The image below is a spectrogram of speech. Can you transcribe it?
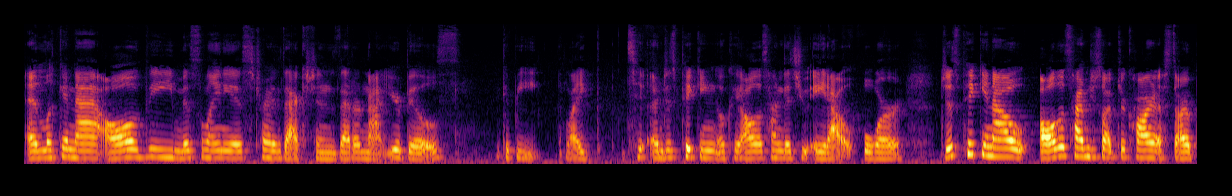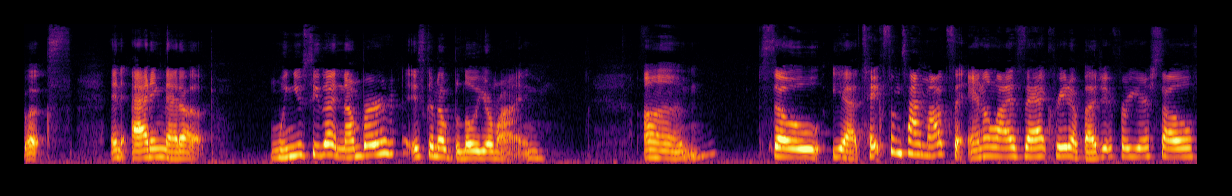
and looking at all the miscellaneous transactions that are not your bills. It could be like, t- and just picking, okay, all the time that you ate out, or just picking out all the times you swiped your card at Starbucks and adding that up. When you see that number, it's gonna blow your mind. Um, so yeah, take some time out to analyze that, create a budget for yourself,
